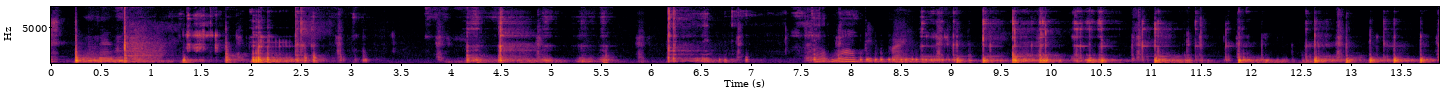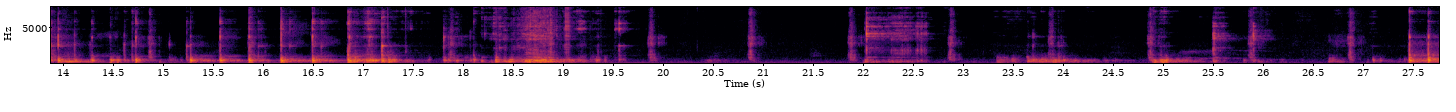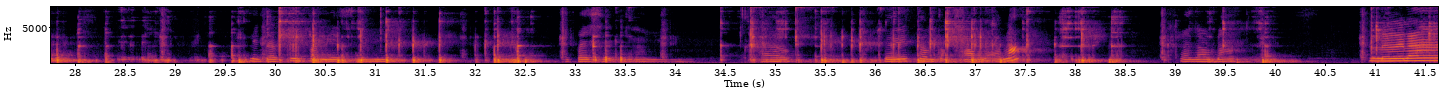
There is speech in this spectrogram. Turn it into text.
ฝามากปิดไป จะขึ้นไปใยที่นี่ไปเสร็จทำข้าวเลยทำกับข้าวแล้วนะแล้วมาเลยล่ะ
